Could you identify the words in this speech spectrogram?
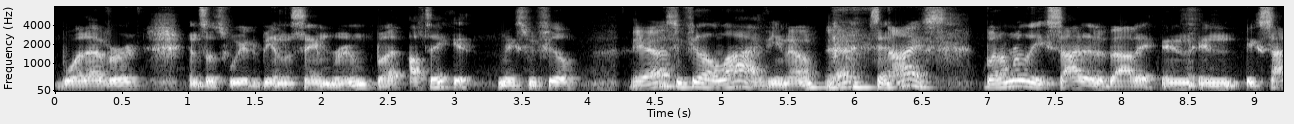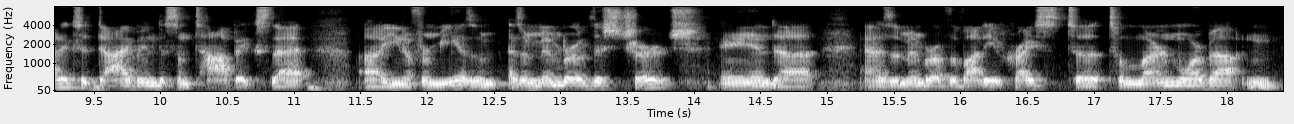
whatever. And so it's weird to be in the same room, but I'll take it. makes me feel Yeah. makes me feel alive, you know? Yeah, it's nice. but I'm really excited about it and, and excited to dive into some topics that, uh, you know, for me as a, as a member of this church and uh, as a member of the body of Christ to, to learn more about and,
